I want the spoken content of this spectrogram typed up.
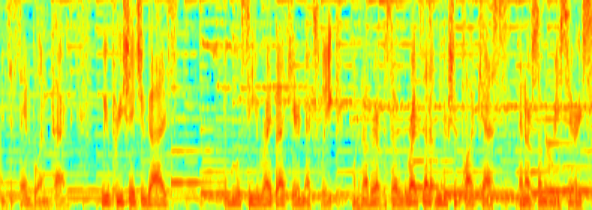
and sustainable impact. We appreciate you guys, and we will see you right back here next week on another episode of the Right Side Up Leadership Podcast and our Summer Re series.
